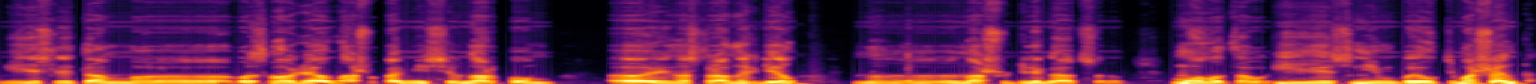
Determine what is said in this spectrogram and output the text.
если там э, возглавлял нашу комиссию нарком э, иностранных дел, нашу делегацию, Молотов, и с ним был Тимошенко,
